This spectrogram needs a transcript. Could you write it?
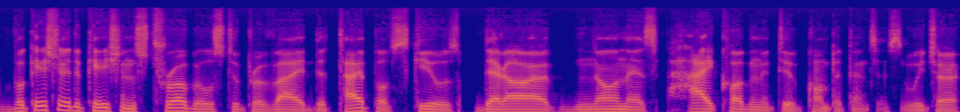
vocational education struggles to provide the type of skills that are known as high cognitive competences, which are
